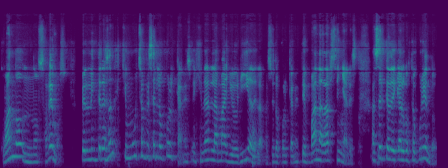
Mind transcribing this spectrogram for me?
¿Cuándo? No sabemos. Pero lo interesante es que muchas veces los volcanes, en general la mayoría de las veces los volcanes te van a dar señales acerca de que algo está ocurriendo.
